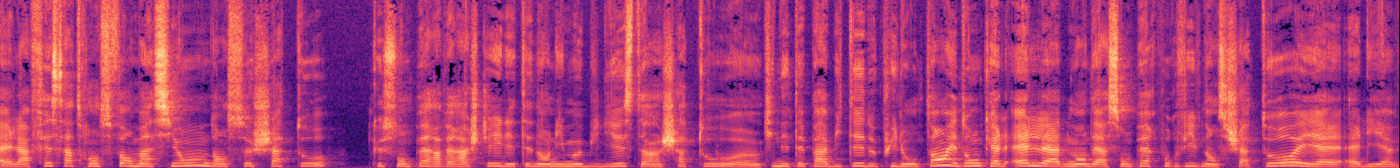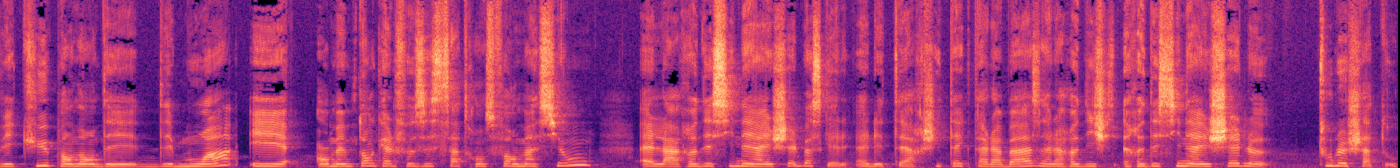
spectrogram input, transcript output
Elle a fait sa transformation dans ce château que son père avait racheté. Il était dans l'immobilier, c'était un château euh, qui n'était pas habité depuis longtemps. Et donc, elle, elle a demandé à son père pour vivre dans ce château et elle, y a vécu pendant des, mois. Et en même temps qu'elle faisait sa transformation, elle a redessiné à échelle, parce qu'elle était architecte à la base, elle a redessiné à échelle tout le château.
